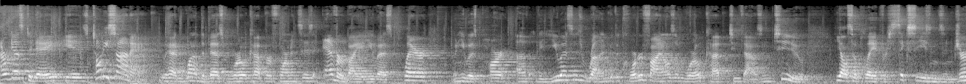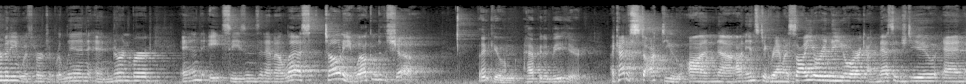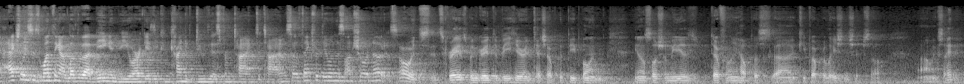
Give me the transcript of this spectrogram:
Our guest today is Tony Sanneh, who had one of the best World Cup performances ever by a U.S. player when he was part of the U.S.'s run to the quarterfinals of World Cup 2002. He also played for six seasons in Germany with Hertha Berlin and Nuremberg, and eight seasons in MLS. Tony, welcome to the show. Thank you. I'm happy to be here. I kind of stalked you on uh, on Instagram. I saw you were in New York. I messaged you, and actually, this is one thing I love about being in New York is you can kind of do this from time to time. So, thanks for doing this on short notice. Oh, it's it's great. It's been great to be here and catch up with people, and you know, social media has definitely helped us uh, keep up relationships. So. Um, I'm excited.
